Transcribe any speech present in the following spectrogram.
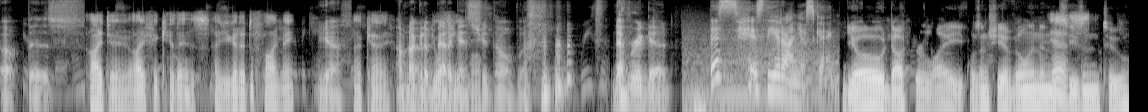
up this. I do. I think it is. Are you gonna defy me? Yeah, Okay. I'm not gonna Your bet against funeral. you though, but never again. This is the Arañas gang. Yo, Dr. Light. Wasn't she a villain in Yes. season two?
